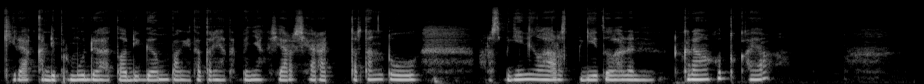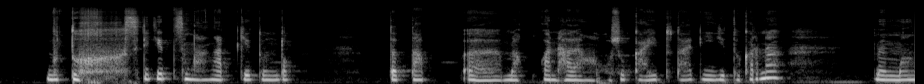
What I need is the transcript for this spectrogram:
kira akan dipermudah atau digampang itu ternyata banyak syarat-syarat tertentu. Harus beginilah harus begitulah. Dan kadang aku tuh kayak butuh sedikit semangat gitu untuk tetap uh, melakukan hal yang aku suka itu tadi gitu. Karena memang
